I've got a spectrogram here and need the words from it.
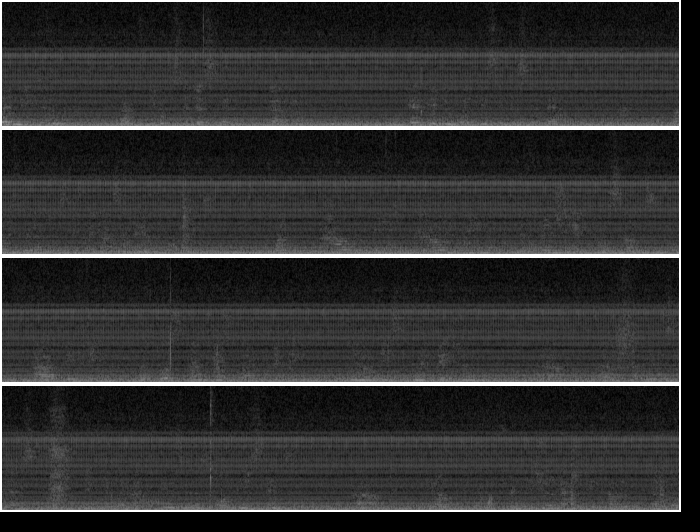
When we do what you suggested, that if we do what you suggested, then what is the difference between us and the other countries? What, how do we, how do we differentiate ourselves uh, between the those countries who are committing, you know, these immigration uh, uh, abuses, the human rights abuses, all these things? Uh, you know, we shouldn't actually tell, tell the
